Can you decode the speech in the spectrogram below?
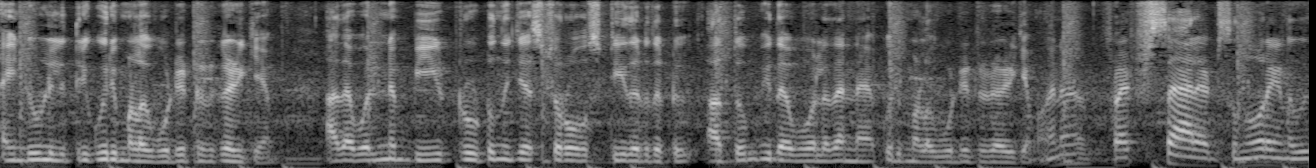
അതിൻ്റെ ഉള്ളിൽ ഇത്തിരി കുരുമുളക് പൊടി ഇട്ടിട്ട് കഴിക്കാം അതേപോലെ തന്നെ ബീട്രൂട്ട് ഒന്ന് ജസ്റ്റ് റോസ്റ്റ് ചെയ്തെടുത്തിട്ട് അതും ഇതേപോലെ തന്നെ കുരുമുളക് പൊടി ഇട്ടിട്ട് കഴിക്കാം അങ്ങനെ ഫ്രഷ് സാലഡ്സ് എന്ന് പറയുന്നത്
